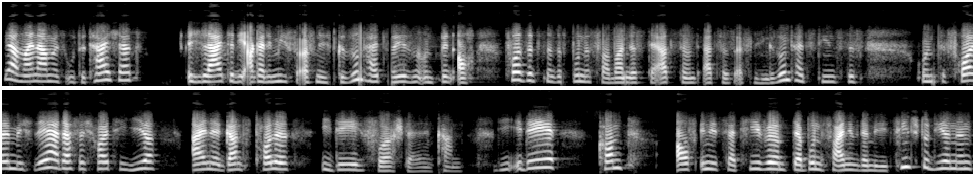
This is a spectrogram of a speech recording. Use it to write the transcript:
Ja, mein Name ist Ute Teichert. Ich leite die Akademie für öffentliches Gesundheitswesen und bin auch Vorsitzende des Bundesverbandes der Ärzte und Ärzte des öffentlichen Gesundheitsdienstes und freue mich sehr, dass ich heute hier eine ganz tolle Idee vorstellen kann. Die Idee kommt auf Initiative der Bundesvereinigung der Medizinstudierenden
